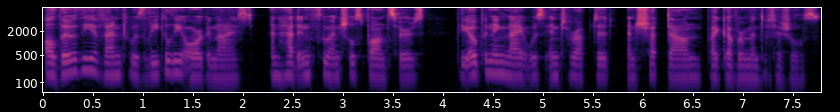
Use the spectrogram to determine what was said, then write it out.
Although the event was legally organized and had influential sponsors the opening night was interrupted and shut down by government officials.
